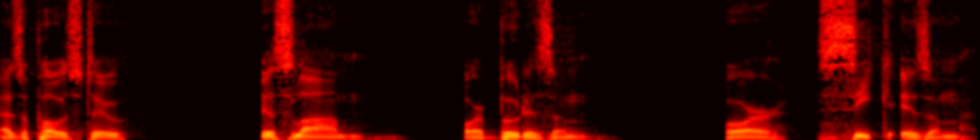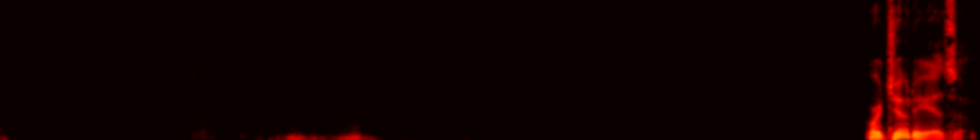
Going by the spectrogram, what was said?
as opposed to Islam or Buddhism or Sikhism. Or Judaism.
